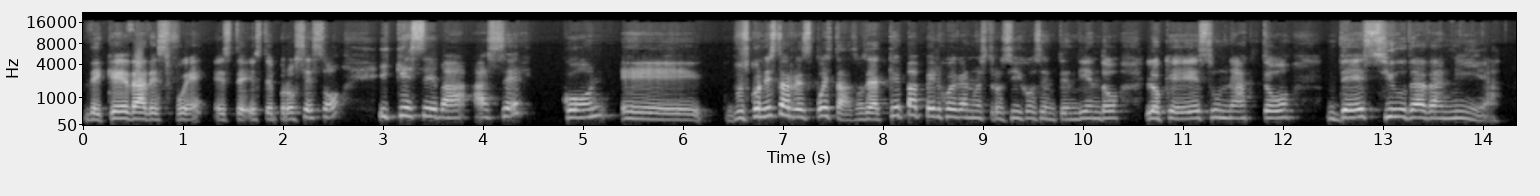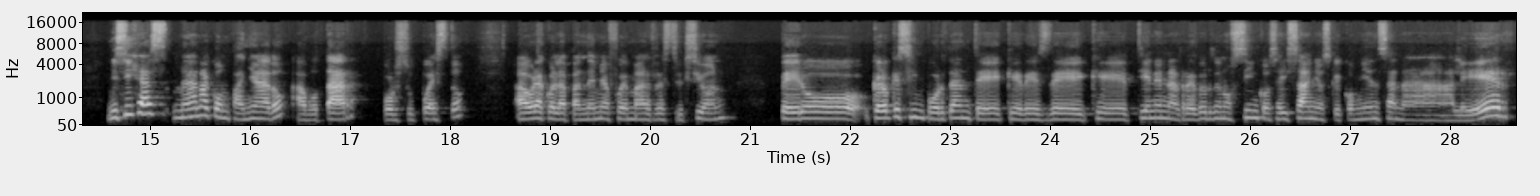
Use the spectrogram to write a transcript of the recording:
de qué edades fue este, este proceso y qué se va a hacer con, eh, pues con estas respuestas. O sea, qué papel juegan nuestros hijos entendiendo lo que es un acto de ciudadanía. Mis hijas me han acompañado a votar, por supuesto. Ahora con la pandemia fue más restricción, pero creo que es importante que desde que tienen alrededor de unos 5 o 6 años que comienzan a leer,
